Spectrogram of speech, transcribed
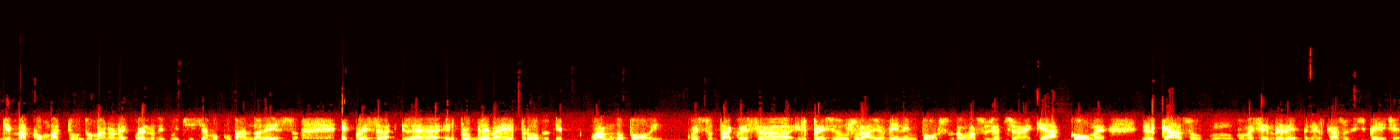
che va combattuto, ma non è quello di cui ci stiamo occupando adesso. E questo, il, il problema è proprio che quando poi questo, ta- questa- il prestito usurario viene imposto da un'associazione che ha, come nel caso, mh, come sembrerebbe nel caso di specie,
